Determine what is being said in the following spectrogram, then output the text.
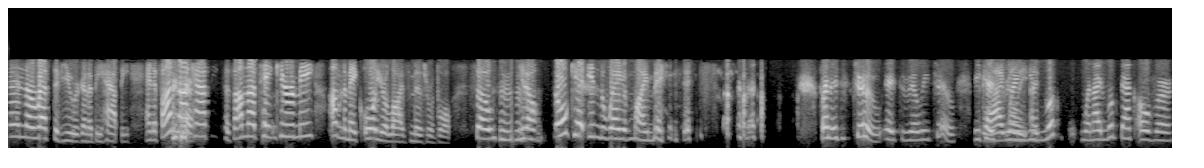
then the rest of you are going to be happy. And if I'm not happy because I'm not taking care of me, I'm going to make all your lives miserable. So, you know, don't get in the way of my maintenance. but it's true. It's really true because Yeah, really- when you I- look when I look back over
